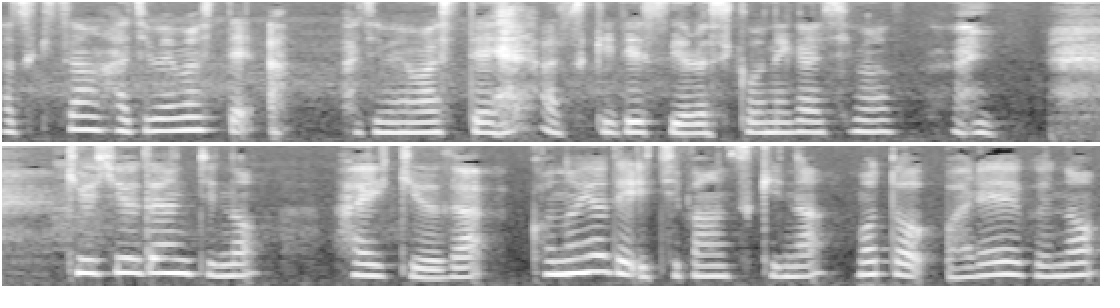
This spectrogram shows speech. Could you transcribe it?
あずきさんはじめまして。あはじめまして。あずきです。よろしくお願いします。はい。九州男児のハイキューがこの世で一番好きな元バレー部の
